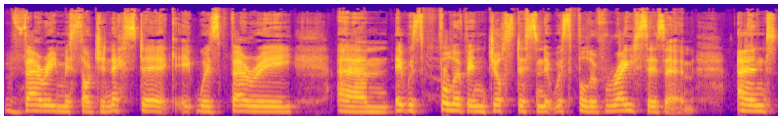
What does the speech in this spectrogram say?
very misogynistic. It was very, um, it was full of injustice and it was full of racism. And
